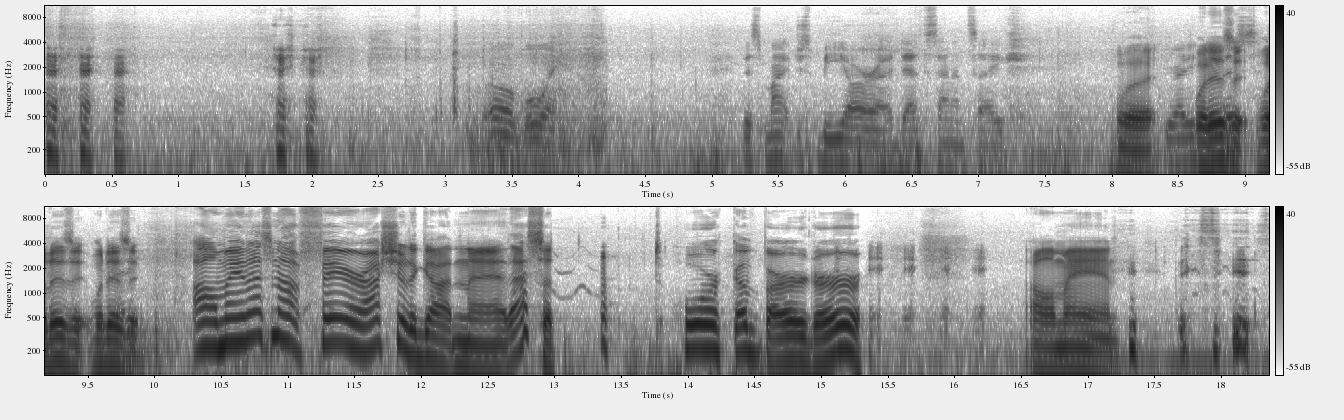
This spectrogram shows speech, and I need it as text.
Oh boy. This might just be our uh, death sentence, Ike. What? What is this? it? What is it? What is Ready? it? Oh man, that's not fair. I should have gotten that. That's a torque averter. Oh man. This is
